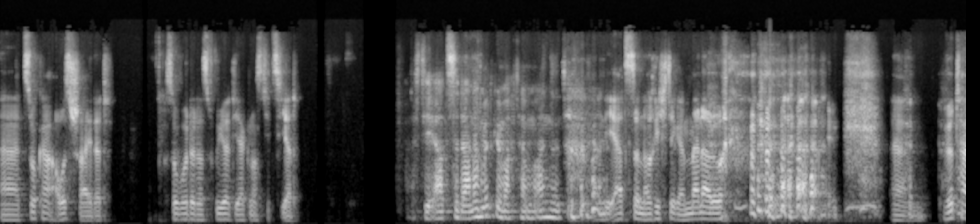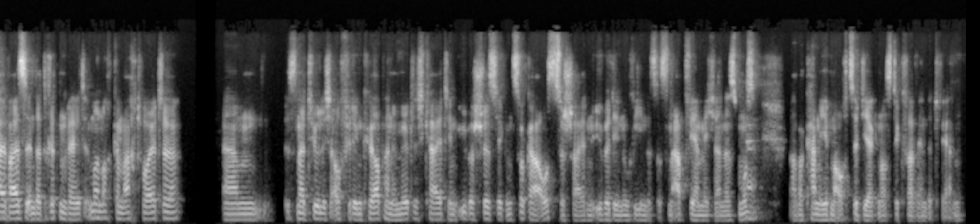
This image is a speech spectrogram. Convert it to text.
äh, Zucker ausscheidet. So wurde das früher diagnostiziert. Was die Ärzte da noch mitgemacht haben, Wahnsinn. Waren die Ärzte noch richtige Männer, du. ähm, wird teilweise in der dritten Welt immer noch gemacht heute. Ähm, ist natürlich auch für den Körper eine Möglichkeit, den überschüssigen Zucker auszuscheiden über den Urin. Das ist ein Abwehrmechanismus, ja. aber kann eben auch zur Diagnostik verwendet werden.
